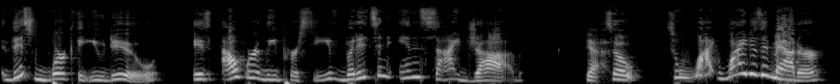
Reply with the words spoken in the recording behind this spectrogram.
This work that you do is outwardly perceived, but it's an inside job. Yeah. So so why why does it matter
